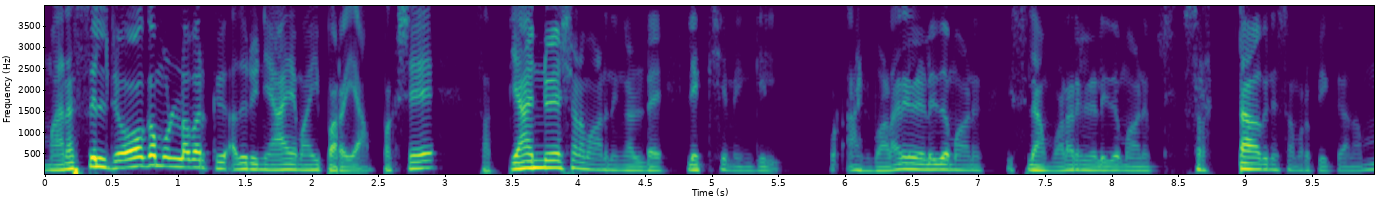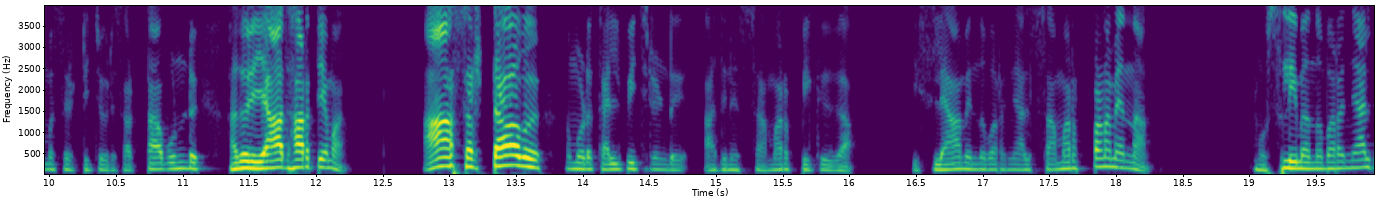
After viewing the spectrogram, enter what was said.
മനസ്സിൽ രോഗമുള്ളവർക്ക് അതൊരു ന്യായമായി പറയാം. പക്ഷേ സത്യാന്വേഷണമാണ് നിങ്ങളുടെ ലക്ഷ്യമെങ്കിൽ ഖുർആൻ വളരെ ലളിതമാണ് ഇസ്ലാം വളരെ ലളിതമാണ്. സൃഷ്ടാവിന് സമർപ്പിക്കുക. നമ്മൾ സൃഷ്ടിച്ച ഒരു സൃഷ്ടാവുണ്ട്. അതൊരു യാഥാർത്ഥ്യമാണ്. ആ സൃഷ്ടാവ് നമ്മോട് കൽപ്പിച്ചിട്ടുണ്ട്. അതിന് സമർപ്പിക്കുക. ഇസ്ലാം എന്ന് പറഞ്ഞാൽ സമർപ്പണം എന്നാണ്. മുസ്ലിം എന്ന് പറഞ്ഞാൽ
